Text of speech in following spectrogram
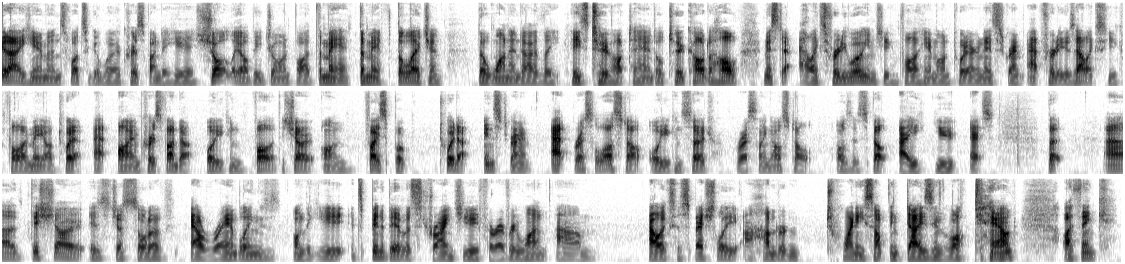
G'day, humans. What's a good word? Chris Thunder here. Shortly, I'll be joined by the man, the myth, the legend, the one and only. He's too hot to handle, too cold to hold. Mr. Alex Fruity Williams. You can follow him on Twitter and Instagram at Fruity is Alex. You can follow me on Twitter at I am Chris Thunder, or you can follow the show on Facebook, Twitter, Instagram at Wrestle Aus Style, or you can search Wrestling Aus Style. Also spelled A U S. But uh, this show is just sort of our ramblings on the year. It's been a bit of a strange year for everyone. Um, Alex, especially 120 something days in lockdown. I think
